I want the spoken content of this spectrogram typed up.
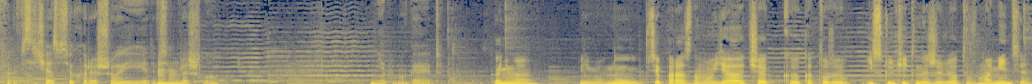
сейчас все хорошо, и это все прошло. Мне помогает. Понимаю, понимаю. Ну, все по-разному. Я человек, который исключительно живет в моменте.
